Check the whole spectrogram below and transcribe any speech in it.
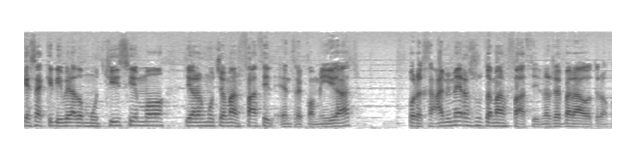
que se ha equilibrado muchísimo y ahora es mucho más fácil, entre comillas. Por ejemplo, a mí me resulta más fácil, no sé para otro.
